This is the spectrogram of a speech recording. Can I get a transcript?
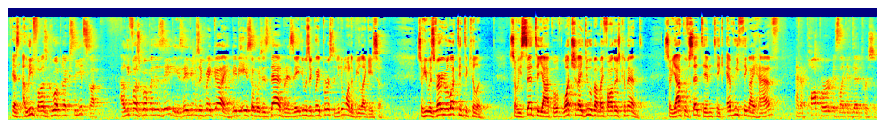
Because Eliphaz grew up next to Yitzchak. Eliphaz grew up with. His Zaidi was a great guy. Maybe Esau was his dad, but his Zaidi was a great person. He didn't want to be like Esau. So he was very reluctant to kill him. So he said to Yaakov, What should I do about my father's command? So Yaakov said to him, Take everything I have, and a pauper is like a dead person.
